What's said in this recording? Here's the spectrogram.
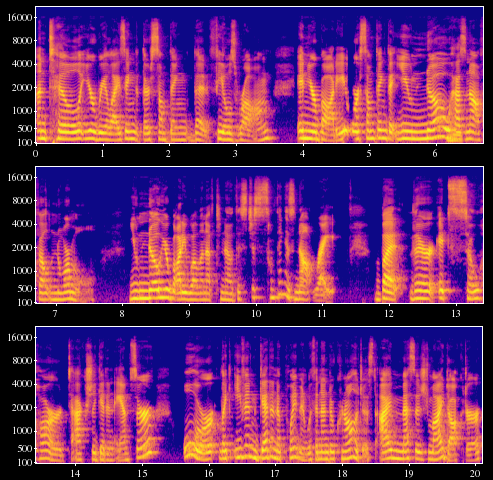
until you're realizing that there's something that feels wrong in your body or something that you know mm-hmm. has not felt normal. You know your body well enough to know this just something is not right. But there it's so hard to actually get an answer or like even get an appointment with an endocrinologist. I messaged my doctor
